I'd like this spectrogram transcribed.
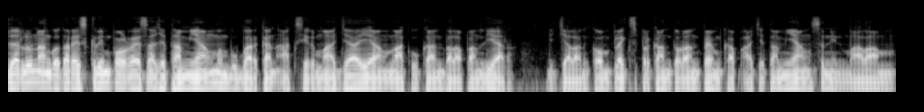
Sudarlun anggota Reskrim Polres Aceh Tamiang membubarkan aksi remaja yang melakukan balapan liar di Jalan Kompleks Perkantoran Pemkap Aceh Tamiang Senin malam.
